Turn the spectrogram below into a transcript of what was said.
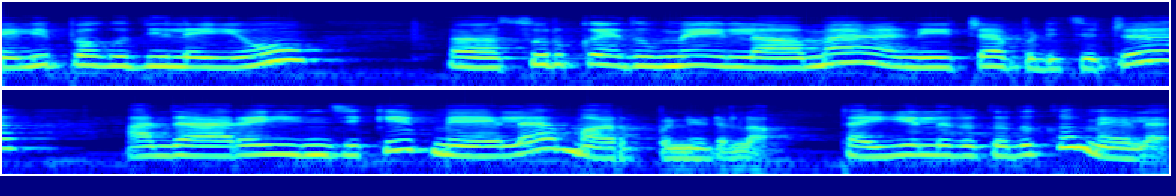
வெளிப்பகுதியிலையும் சுருக்கம் எதுவுமே இல்லாமல் நீட்டாக பிடிச்சிட்டு அந்த அரை இன்ச்சுக்கு மேலே மார்க் பண்ணிடலாம். தையல் இருக்கிறதுக்கு மேலே.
